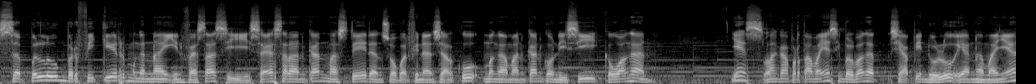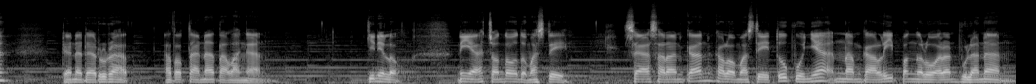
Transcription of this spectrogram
Sebelum berpikir mengenai investasi, saya sarankan Mas D dan sobat finansialku mengamankan kondisi keuangan. Yes, langkah pertamanya simpel banget. Siapin dulu yang namanya dana darurat atau dana talangan. Gini loh, nih ya contoh untuk Mas D. Saya sarankan kalau Mas D itu punya 6 kali pengeluaran bulanan.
